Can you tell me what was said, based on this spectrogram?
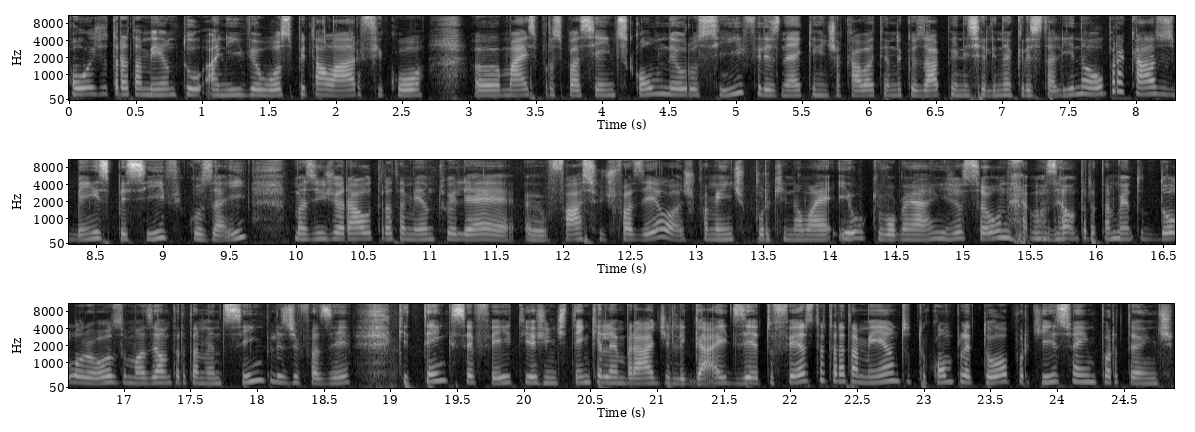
Hoje o tratamento a nível hospitalar ficou uh, mais para os pacientes com neurosífilis, né, que a gente acaba tendo que usar penicilina cristalina ou para casos bem específicos aí, mas em geral o tratamento ele é uh, fácil de fazer, logicamente, porque não é eu que vou ganhar a injeção, né, mas é um tratamento doloroso, mas é um tratamento simples de fazer, que tem que ser feito e a gente tem que lembrar de ligar e dizer, tu fez teu tratamento, tu completou, porque isso é importante,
